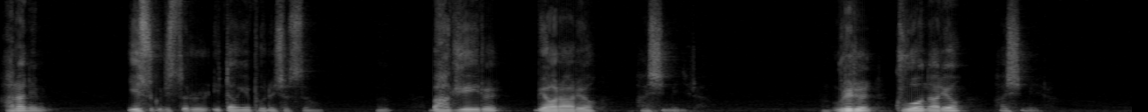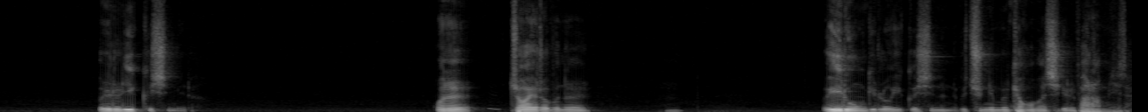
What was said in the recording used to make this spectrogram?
하나님 예수 그리스도를 이 땅에 보내셨어. 마귀의 일을 멸하려 하심이니라. 우리를 구원하려 하심이니라. 우리를 이끄심이라. 오늘 저와 여러분을 의로운 길로 이끄시는 그 주님을 경험하시기를 바랍니다.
